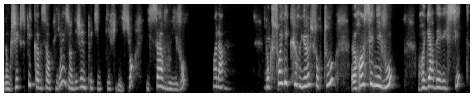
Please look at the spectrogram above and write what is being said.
donc, j'explique comme ça aux clients, ils ont déjà une petite définition, ils savent où ils vont. Voilà. Mmh. Donc, soyez curieux surtout, euh, renseignez-vous, regardez les sites,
